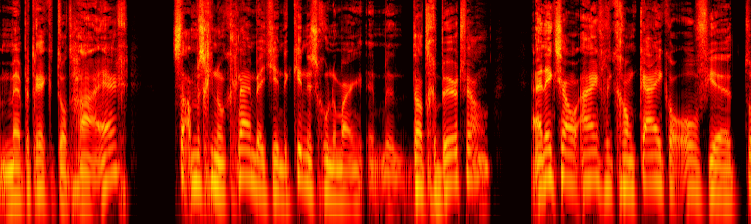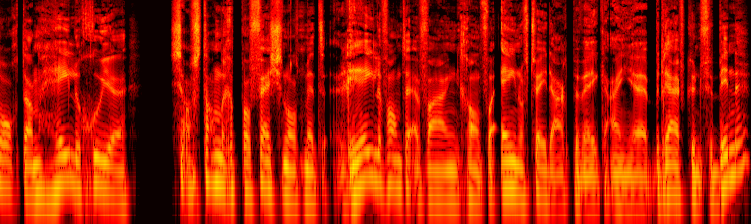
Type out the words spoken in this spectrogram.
met betrekking tot HR. Staat misschien nog een klein beetje in de kinderschoenen, maar dat gebeurt wel. En ik zou eigenlijk gewoon kijken of je toch dan hele goede zelfstandige professionals met relevante ervaring gewoon voor één of twee dagen per week aan je bedrijf kunt verbinden.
